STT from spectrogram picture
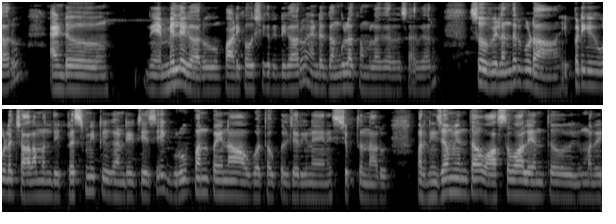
గారు అండ్ ఎమ్మెల్యే గారు పాడి కౌశిక్ రెడ్డి గారు అండ్ గంగుల కమల గారు సార్ గారు. సో వీళ్ళందరూ కూడా ఇప్పటికీ కూడా చాలామంది ప్రెస్ మీట్ కండక్ట్ చేసి గ్రూప్ వన్ పైన అవకతవకలు జరిగినాయని చెప్తున్నారు. మరి నిజం ఎంత వాస్తవాలు ఎంతో మరి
